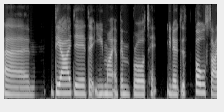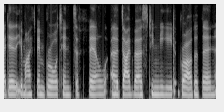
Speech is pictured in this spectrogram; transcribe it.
um, the idea that you might have been brought in, you know, the false idea that you might have been brought in to fill a diversity need rather than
